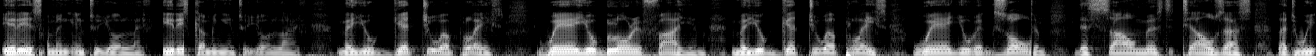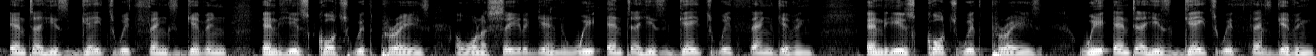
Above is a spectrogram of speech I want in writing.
It is coming into your life. It is coming into your life. May you get to a place where you glorify Him. May you get to a place where you exalt Him. The psalmist tells us that we enter His gates with thanksgiving and His courts with praise. I want to say it again. We enter His gates with thanksgiving and His courts with praise. We enter his gates with thanksgiving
